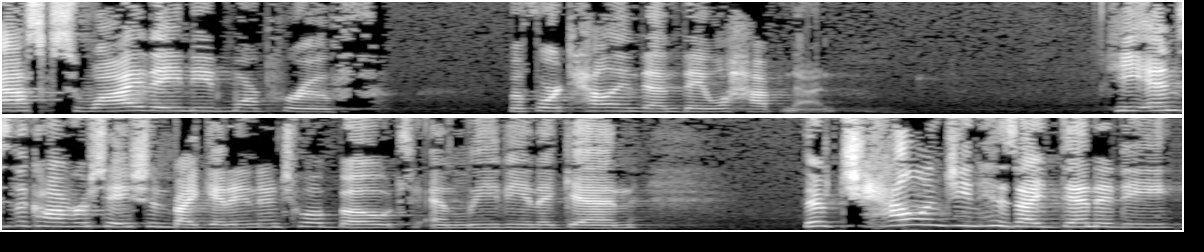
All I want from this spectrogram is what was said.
asks why they need more proof before telling them they will have none. He ends the conversation by getting into a boat and leaving again. They're challenging his identity,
